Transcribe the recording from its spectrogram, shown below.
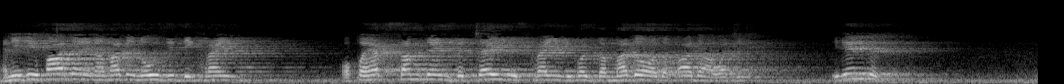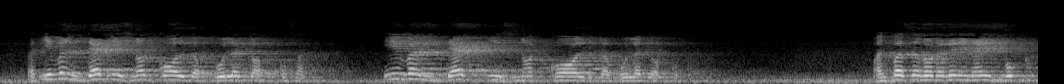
And if a father and a mother knows it, they crying. Or perhaps sometimes the child is crying because the mother or the father are watching. It ended. But even that is not called the bullet of kufr. Even that is not called the bullet of kufr. One person wrote a very nice book.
